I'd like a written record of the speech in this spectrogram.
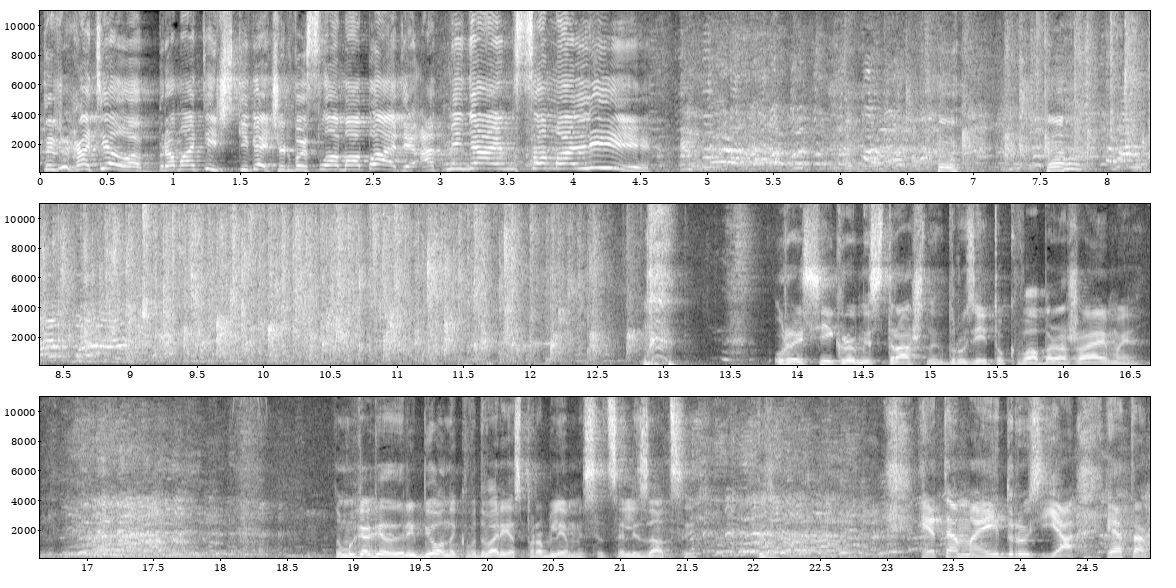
Ты же хотела романтический вечер в Исламабаде. Отменяем Сомали! У России, кроме страшных друзей, только воображаемые. Ну, мы как этот ребенок во дворе с проблемой социализации. Это мои друзья. Это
